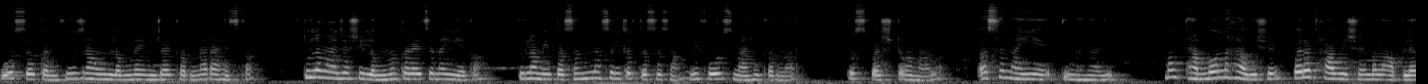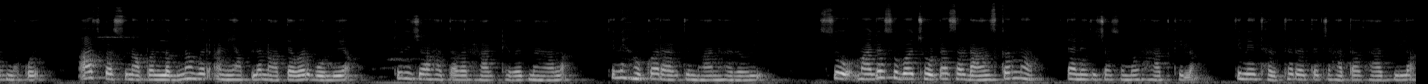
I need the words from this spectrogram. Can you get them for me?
तू असं कन्फ्यूज राहून लग्न एन्जॉय करणार आहेस का? तुला माझ्याशी लग्न करायचं नाही आहे का? तुला मी पसंत नसेल तर तसं सांग. मी फोर्स नाही करणार. तो स्पष्ट म्हणाला. असं नाही आहे ती म्हणाली. मग थांबव ना हा विषय. परत हा विषय मला आपल्यात नको आहे आजपासून आपण लग्नावर आणि आपल्या नात्यावर बोलूया. तो तिच्या हातावर हात ठेवत म्हणाला तिने होकारार्थी मान हरवली. सो माझ्यासोबत छोटासा डान्स करणार? त्याने तिच्यासमोर हात केला. तिने थरथरत त्याच्या हातात हात दिला.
